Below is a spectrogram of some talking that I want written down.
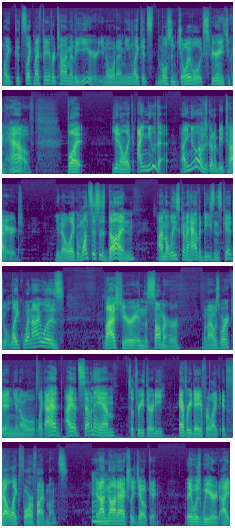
Like, it's like my favorite time of the year. You know what I mean? Like, it's the most enjoyable experience you can have. But, you know, like I knew that. I knew I was going to be tired. You know, like once this is done, I'm at least going to have a decent schedule. Like when I was last year in the summer, when I was working, you know, like I had I had 7 a.m. to 3:30 every day for like it felt like four or five months, and I'm Mhm. not actually joking. It was weird. I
